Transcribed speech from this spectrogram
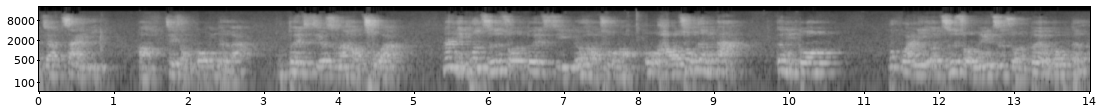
比较在意，啊，这种功德啊。对自己有什么好处啊？那你不执着，对自己有好处哦，哦，好处更大、更多。不管你有执着没执着，都有功德。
